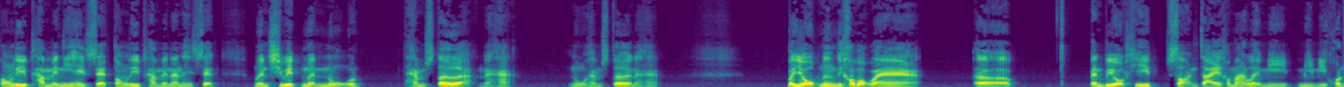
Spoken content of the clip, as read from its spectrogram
ต้องรีบทำไอ้นี่ให้เสร็จ ต้องรีบทำไอ้นั่นให้เสร็จ เหมือนชีวิตเหมือนหนูแฮมสเตอร์นะฮะหนูแฮมสเตอร์นะฮะ ประโยคนึงที่เขาบอกว่า เออเป็นประโยคที่สอนใจเขามากเลยมีมีมีคน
